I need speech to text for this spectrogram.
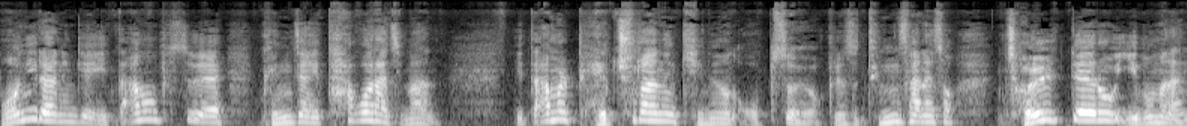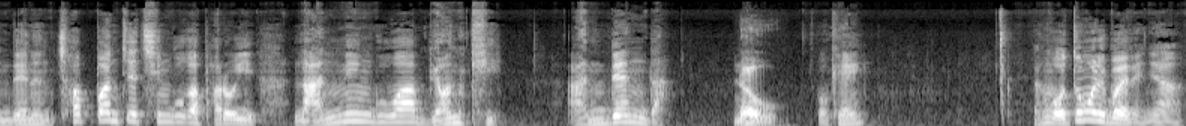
면이라는 게 이 땀 흡수에 굉장히 탁월하지만 이 땀을 배출하는 기능은 없어요. 그래서 등산에서 절대로 입으면 안 되는 첫 번째 친구가 바로 이 란닝구와 면티. 안 된다. No. 오케이? 그럼 어떤 걸 입어야 되냐?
